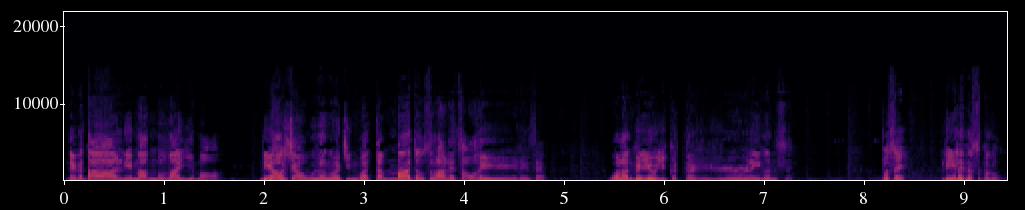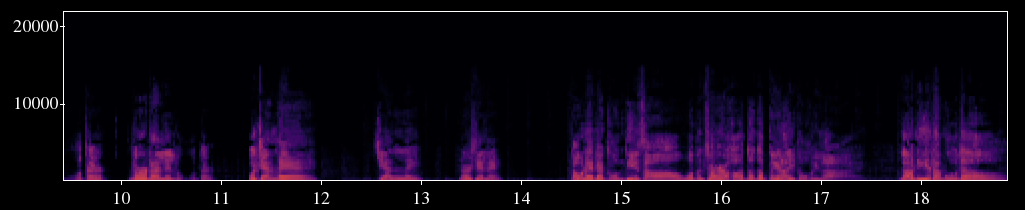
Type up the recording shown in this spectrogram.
那个答案你满不满意嘛？你好笑人哦，警官，灯嘛都是拿来照黑的噻。我啷个有一个灯儿的硬是？不是，你那个是个路灯儿，哪儿来的路灯儿？我捡的，捡的，哪儿捡的？到那边工地上，我们村儿好多都背了一个回来。老李他们屋头，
